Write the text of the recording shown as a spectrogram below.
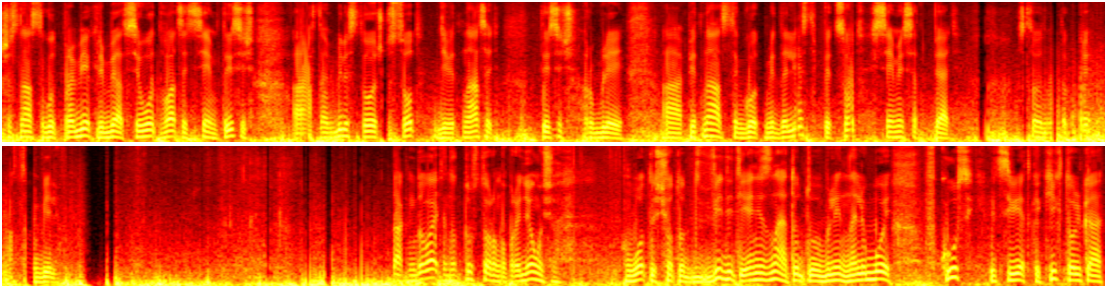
16 год пробег, ребят, всего 27 тысяч. А автомобиль стоит 619 тысяч рублей. 15 а год медалист, 575 стоит вот такой автомобиль. Так, ну давайте на ту сторону пройдем еще. Вот еще тут, видите, я не знаю, тут, блин, на любой вкус и цвет, каких только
